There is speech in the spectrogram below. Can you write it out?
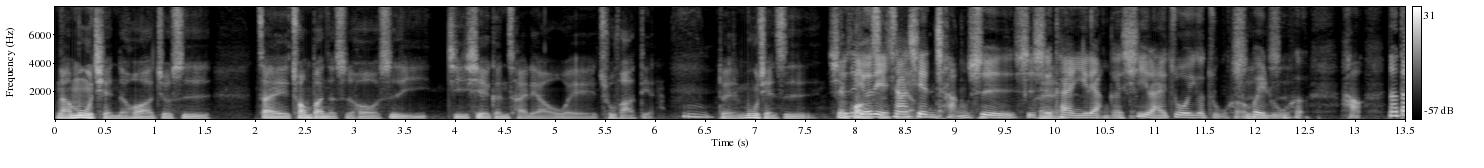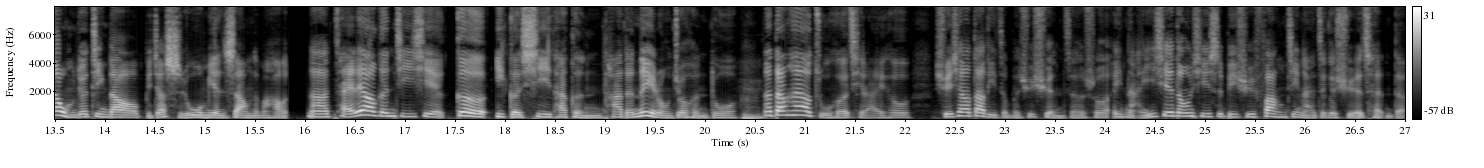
那目前的话，就是在创办的时候是以机械跟材料为出发点。嗯，对，目前是现况是就是有点像现尝试试试看，以两个系来做一个组合会如何？好，那当我们就进到比较实物面上的嘛。好，那材料跟机械各一个系，它可能它的内容就很多。嗯，那当它要组合起来以后，学校到底怎么去选择？说，哎，哪一些东西是必须放进来这个学程的，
